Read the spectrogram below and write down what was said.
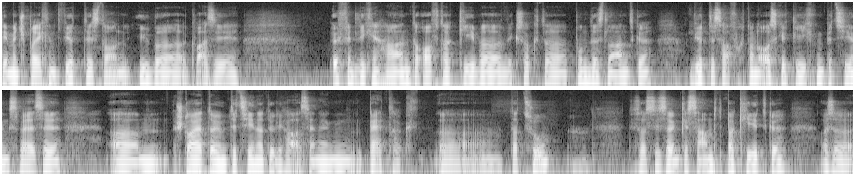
dementsprechend wird das dann über quasi öffentliche Hand, Auftraggeber, wie gesagt, der Bundesland, gell, wird das einfach dann ausgeglichen, beziehungsweise ähm, steuert der MTC natürlich auch seinen Beitrag äh, dazu. Das heißt, es ist ein Gesamtpaket. Gell. Also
